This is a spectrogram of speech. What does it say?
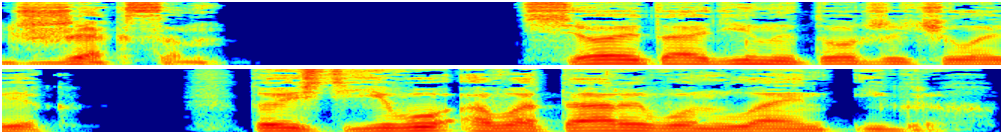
Джексон. Все это один и тот же человек, то есть его аватары в онлайн-играх.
